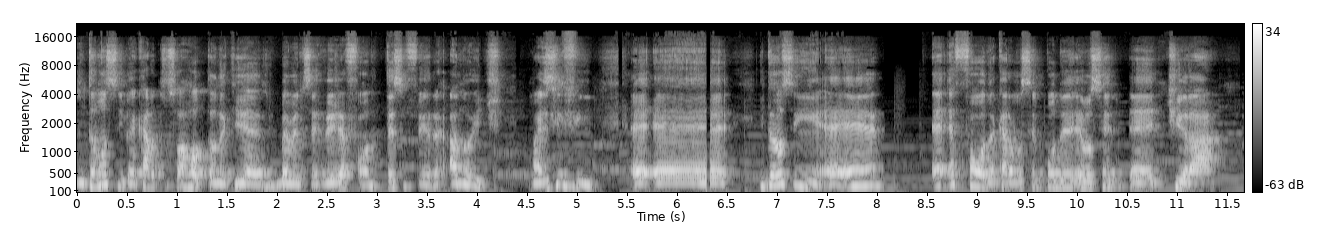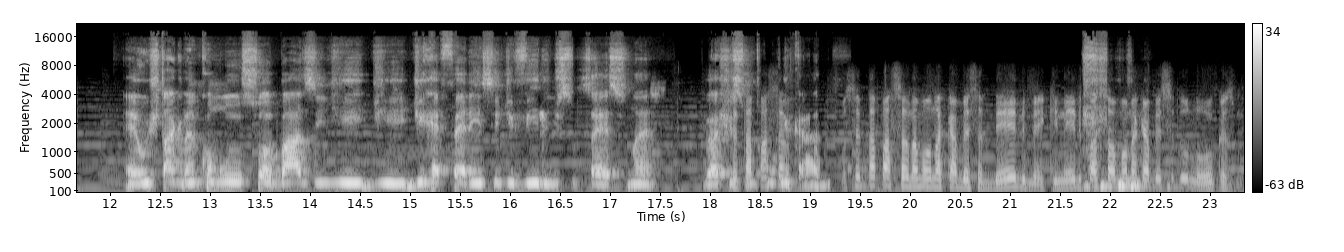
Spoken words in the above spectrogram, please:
Então, assim, velho, cara, tô só arrotando aqui, é, bebendo cerveja é foda, terça-feira, à noite. Mas, enfim, é, é- então, assim, é, é, é foda, cara, você poder, você é, tirar é, o Instagram como sua base de, de, de referência de vida, de sucesso, né? Eu acho Você isso tá muito passando- complicado. Você tá passando a mão na cabeça dele, bem, que nem ele passou a mão na cabeça do Lucas, bem.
